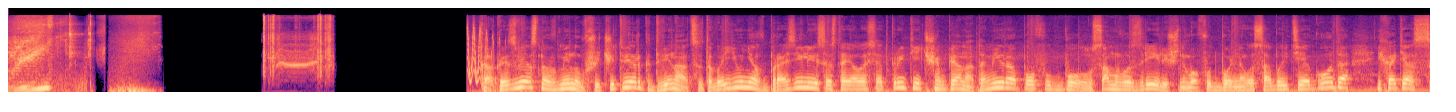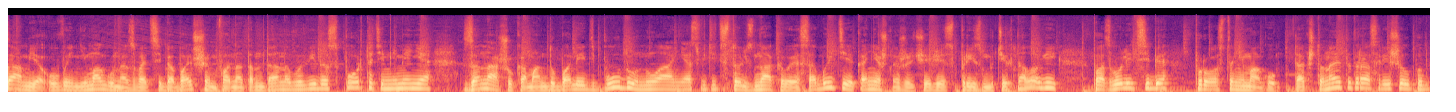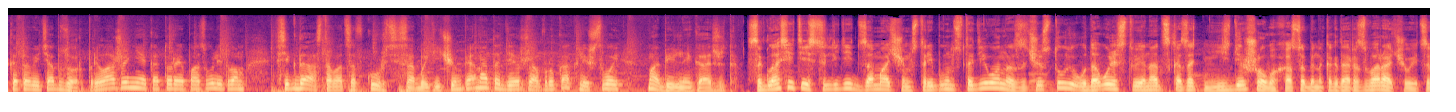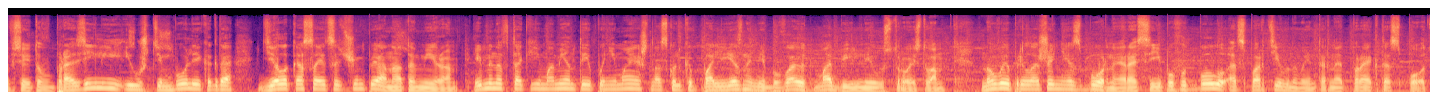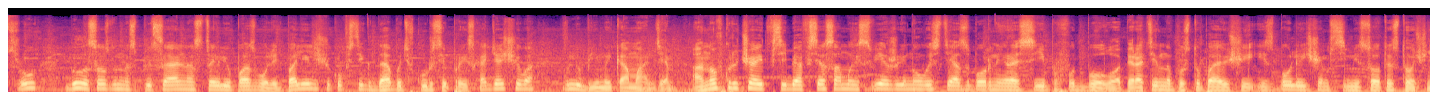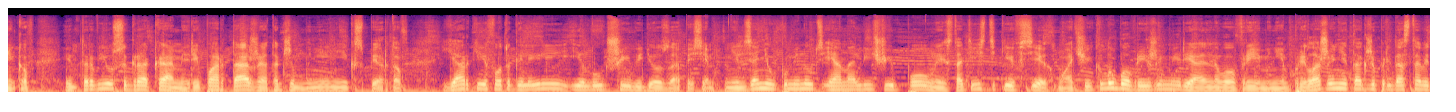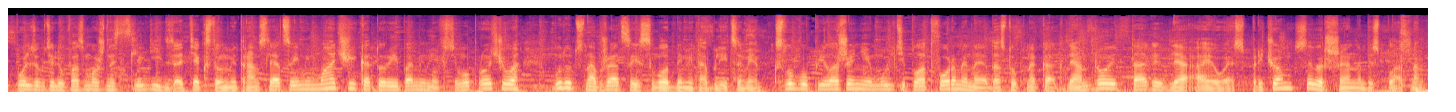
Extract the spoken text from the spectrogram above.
Как известно, в минувший четверг, 12 июня, в Бразилии состоялось открытие чемпионата мира по футболу, самого зрелищного футбольного события года. И хотя сам я, увы, не могу назвать себя большим фанатом данного вида спорта, тем не менее, за нашу команду болеть буду, ну а не осветить столь знаковое событие, конечно же, через призму технологий, позволить себе просто не могу. Так что на этот раз решил подготовить обзор приложения, которое позволит вам всегда оставаться в курсе событий чемпионата, держа в руках лишь свой мобильный гаджет. Согласитесь, следить за матчем с трибун стадиона зачастую удовольствие, надо сказать, не из дешевых, особенно когда разворачивается все это в Бразилии и уж тем более, когда дело касается чемпионата мира. Именно в такие моменты и понимаешь, насколько полезными бывают мобильные устройства. Новое приложение сборной России по футболу от спортивного интернет-проекта Sports.ru было создано специально с целью позволить болельщику всегда быть в курсе происходящего в любимой команде. Оно включает в себя все самые свежие новости о сборной России по футболу, оперативно поступающие из более чем 700 источников, интервью с игроками, репортажи, а также мнения экспертов, яркие фотогалереи и лучшие видеозаписи. Нельзя не упомянуть и о наличии полной статистики всех матчей клуба в режиме реального времени. Приложение также предоставит пользователю возможность следить за текстовыми трансляциями матчей, которые, помимо всего прочего, будут снабжаться и сводными таблицами. К слову, приложение мультиплатформенное доступна как для Android, так и для iOS, причем совершенно бесплатно.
